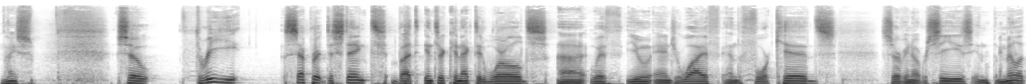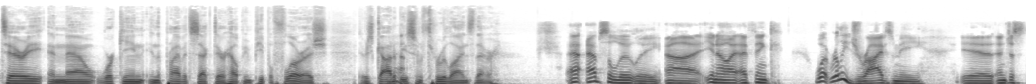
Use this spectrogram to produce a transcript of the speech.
Nice. So three separate, distinct, but interconnected worlds uh, with you and your wife and the four kids serving overseas in the military and now working in the private sector, helping people flourish. There's got to yeah. be some through lines there. A- absolutely. Uh, you know, I, I, think what really drives me is, and just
